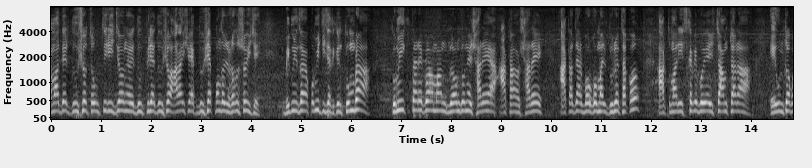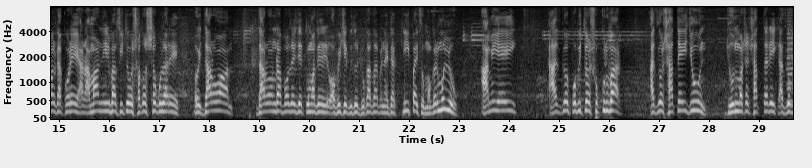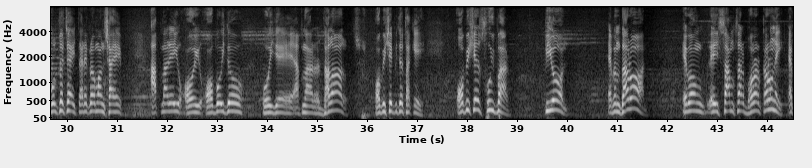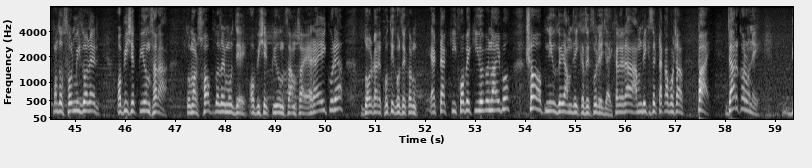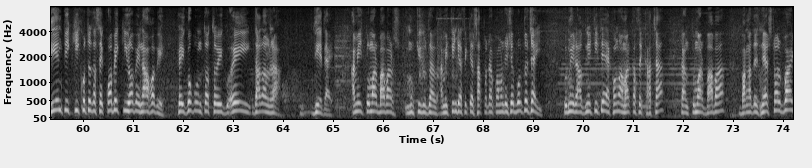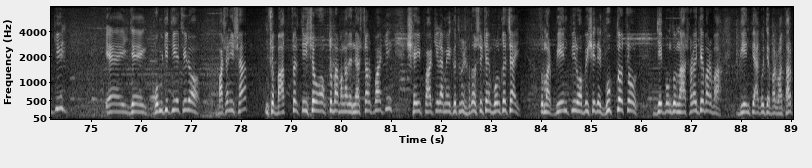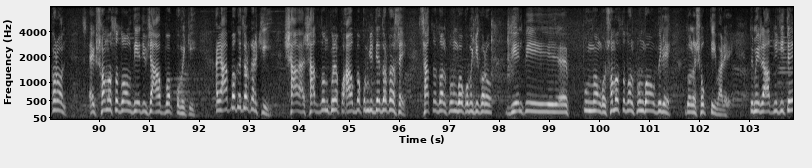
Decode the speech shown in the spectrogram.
আমাদের দুশো চৌত্রিশ জন ওই দু প্রায় দুশো আড়াইশো, এক দুশো এক পনেরো জন সদস্য হয়েছে। বিভিন্ন জায়গায় কমিটি আছে কিন্তু তোমরা, তুমি তারেক রহমান লন্ডনে সাড়ে আঠা সাড়ে আট হাজার বর্গ মাইল দূরে থাকো, আর তোমার স্কেপে বই চামচারা এই উল্টোপাল্টা করে আর আমার নির্বাচিত সদস্যগুলারে, ওই দারোয়ান, দারোয়ানরা বলে যে তোমাদের অফিসের ভিতর ঢোকা যাবে না, এটা কী পাইছো মগের মূল্য? আমি এই, আজকে পবিত্র শুক্রবার, আজকে সাতই জুন জুন মাসের সাত তারিখ, আজকে বলতে চাই তারেক রহমান সাহেব, আপনার এই ওই অবৈধ, ওই যে আপনার দালাল অফিসের ভিতরে থাকে, অফিসের সুইপার, পিয়ন এবং দারোয়ান এবং এই সামসার ভরার কারণেই একমাত্র শ্রমিক দলের অফিসের পিয়ন ছাড়া তোমার সব দলের মধ্যে অফিসের পিয়ন সামসা এরাই করে দলটারে ক্ষতি করতে কারণ একটা কি, কবে কি হবে না আইব সব নিউজে আমাদের কাছে চলে যায়। কারণ এরা আমাদের কাছে টাকা পয়সা পায়। যার কারণে বিএনপি কি করতে যাচ্ছে, কবে কি হবে, না হবে, সেই গোপন তথ্য এই দালালরা দিয়ে দেয়। আমি তোমার বাবার মুক্তিযোদ্ধা, আমি তিনটা থেকে ছাত্রটা কমান্ড এসে বলতে চাই, তুমি রাজনীতিতে এখনও আমার কাছে কাঁচা, কারণ তোমার বাবা বাংলাদেশ ন্যাশনাল পার্টির এই যে কমিটি দিয়েছিল, বাসানি সাহেব, উনিশশো বাহাত্তর, তিরিশে অক্টোবর বাংলাদেশ ন্যাশনাল পার্টি, সেই পার্টির আমি একে তুমি সদস্য হিসেবে বলতে চাই, তোমার বিএনপির অফিসে যে গুপ্তচর যে বন্ধু না সরাইতে পারবা, বিএনপি আগাইতে পারবা, তার কারণ এক সমস্ত দল দিয়ে দিচ্ছে আহ্বক কমিটি। আর আহ্বকের দরকার কি? সাতজন করে আহ্বক কমিটি দেওয়ার দরকার আছে। ছাত্র দল, পুঙ্গ কমিটি করো, বিএনপি পূর্ণাঙ্গ সমস্ত দল পুঙ্গাঙ্গ দিলে দলের শক্তি বাড়ে। তুমি রাজনীতিতে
